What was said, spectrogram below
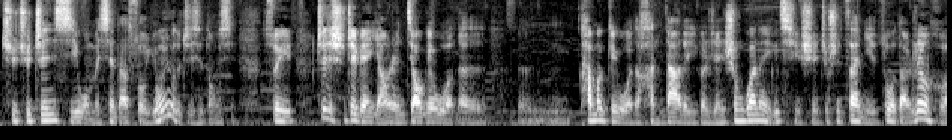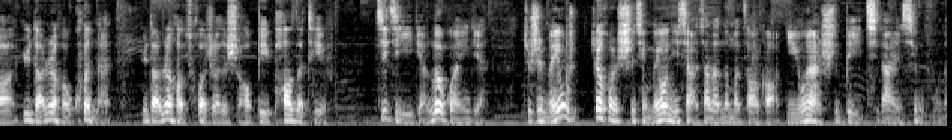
去去珍惜我们现在所拥有的这些东西。所以，这是这边洋人教给我的，嗯，他们给我的很大的一个人生观的一个启示，就是在你做到任何遇到任何困难、遇到任何挫折的时候，be positive，积极一点，乐观一点，就是没有任何事情没有你想象的那么糟糕，你永远是比其他人幸福的。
